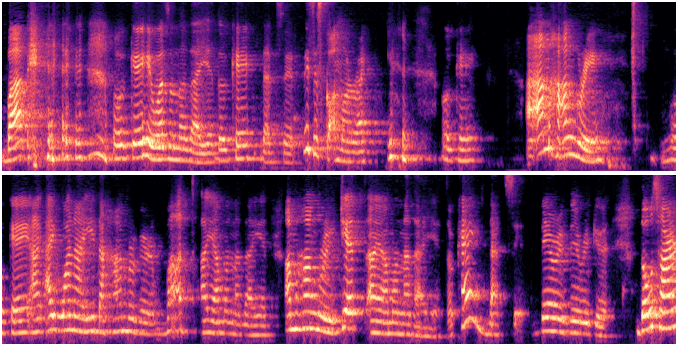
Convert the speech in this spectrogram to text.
But, okay, he was on a diet, okay? That's it. This is common, right? okay. I, I'm hungry, okay? I, I want to eat a hamburger, but I am on a diet. I'm hungry, yet I am on a diet, okay? That's it. Very, very good. Those are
